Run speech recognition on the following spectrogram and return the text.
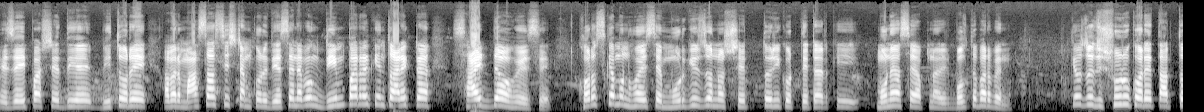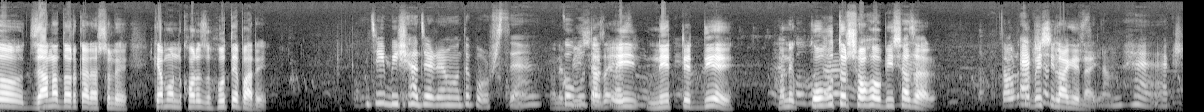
এই যে এই পাশে দিয়ে ভিতরে আবার মাসা সিস্টেম করে দিয়েছেন এবং ডিম পাড়ার কিন্তু আরেকটা সাইড দেওয়া হয়েছে। খরচ কেমন হয়েছে? মুরগির জন্য সেট তৈরি করতে এটার কি মনে আছে আপনার? বলতে পারবেন? কেউ যদি শুরু করে তার তো জানা দরকার আসলে কেমন খরচ হতে পারে। জি বিশ হাজারের মতো পড়ছে। মানে কবুতর 20,000 এই plus নেট টেট দিয়ে? মানে কবুতর- কবুতর সহ বিশ হাজার? তাহলে তো বেশি লাগে নাই। হ্যাঁ একশ-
